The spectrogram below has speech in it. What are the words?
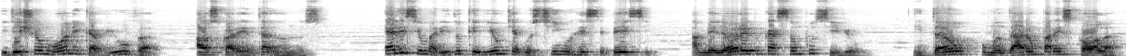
e deixou Mônica viúva aos 40 anos. Ela e seu marido queriam que Agostinho recebesse a melhor educação possível. Então o mandaram para a escola,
